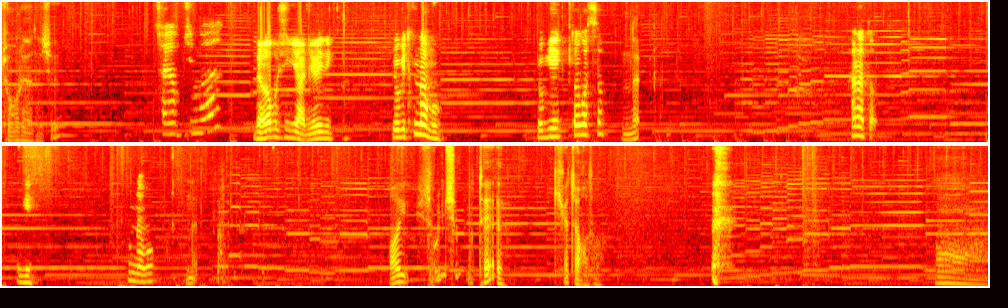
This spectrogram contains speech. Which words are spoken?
저걸 해야 되지? 저희가 보신 거야? 내가 보신 게 아니라니까. 여기 통나무. 여기 떨궜어? 네 하나 더. 여기 통나무. 아이 설치 못해 키가 작아서 어...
